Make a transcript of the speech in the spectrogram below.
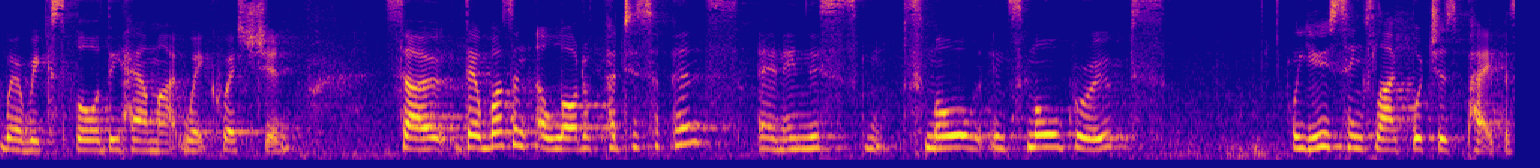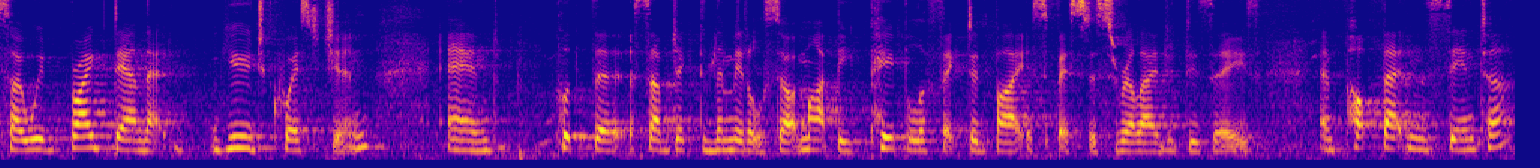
where we explored the how might we question. So there wasn't a lot of participants, and in this small in small groups, we use things like butcher's paper. So we'd break down that huge question and put the subject in the middle. So it might be people affected by asbestos related disease and pop that in the centre.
